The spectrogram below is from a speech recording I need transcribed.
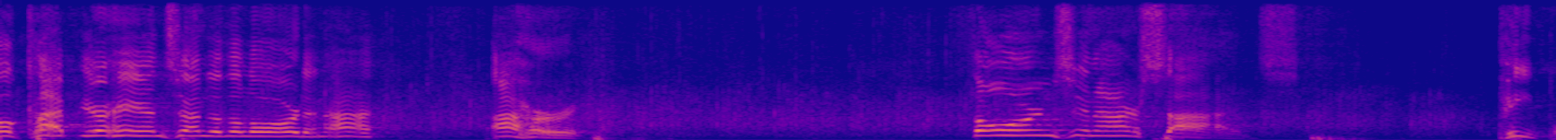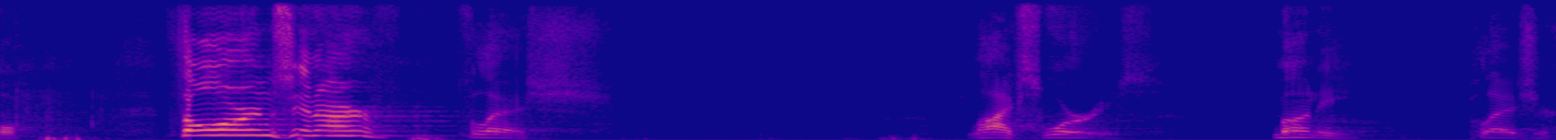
Oh, clap your hands unto the Lord, and I, I hurry. Thorns in our sides, people. Thorns in our flesh. Life's worries, money, pleasure.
